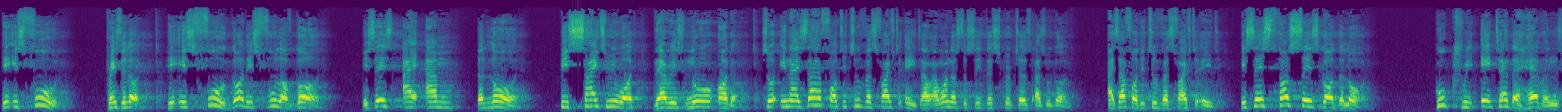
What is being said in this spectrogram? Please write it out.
He is full. Praise the Lord. He is full. God is full of God. He says, I am the Lord. Besides me, what? There is no other. So in Isaiah 42, verse 5 to 8, I, I want us to see the scriptures as we go. Isaiah 42, verse 5 to 8. It says, Thus says God the Lord, who created the heavens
